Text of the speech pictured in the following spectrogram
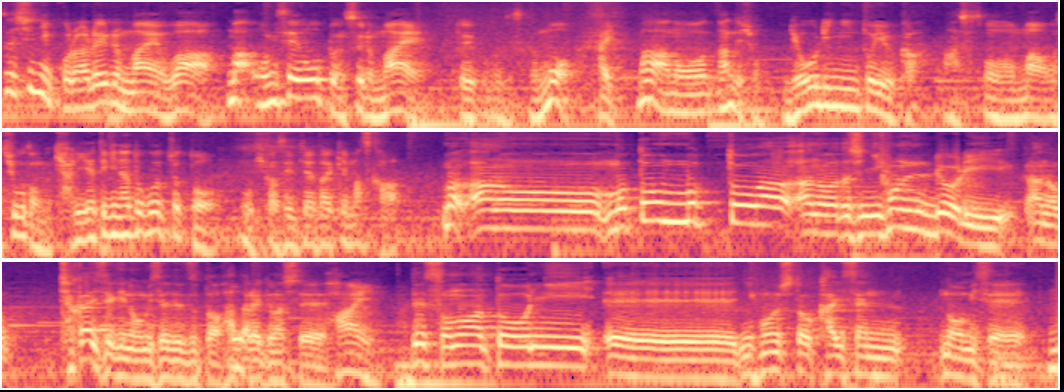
逗子に来られる前は、まあ、お店オープンする前ということですけども、はい、まああのなんでしょう料理人というか、まあそのまあ、お仕事のキャリア的なところちょっとお聞かせいただけますか、まああのもともとはあの私日本料理あの茶会席のお店でずっと働いてまして、はい、でその後に、えー、日本酒と海鮮のお店、うん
